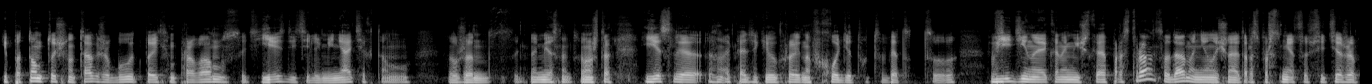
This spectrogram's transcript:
и потом точно так же будут по этим правам сказать, ездить или менять их там уже на местном, потому что если, опять-таки, Украина входит вот в, этот, в единое экономическое пространство, да, на нее начинают распространяться все те же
